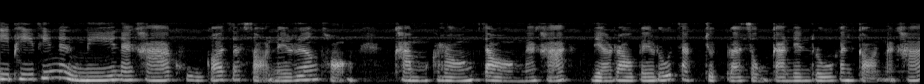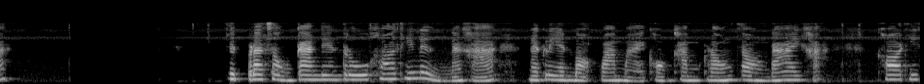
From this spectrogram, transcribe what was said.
EP ที่ 1 นี้นะคะครูก็จะสอนในเรื่องของคำคล้องจองนะคะ เดี๋ยวเราไปรู้จักจุดประสงค์การเรียนรู้กันก่อนนะคะ จุดประสงค์การเรียนรู้ข้อที่1นะคะ นักเรียนบอกความหมายของคำคล้องจองได้ค่ะ ข้อที่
